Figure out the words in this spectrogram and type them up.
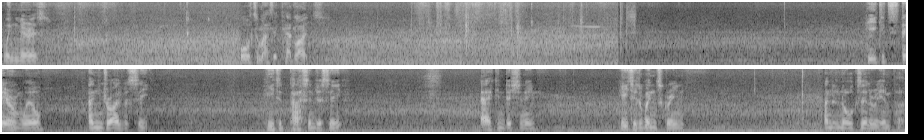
wing mirrors, automatic headlights, heated steering wheel and driver's seat, heated passenger seat, air conditioning, heated windscreen, and an auxiliary input.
